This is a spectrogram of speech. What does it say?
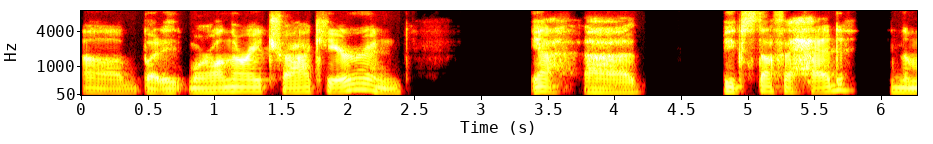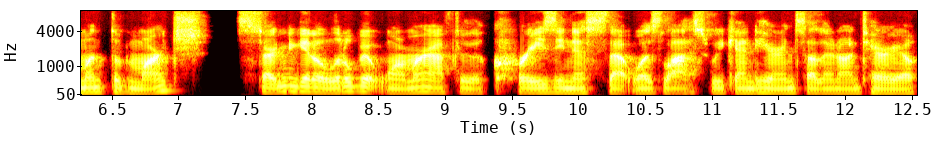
Uh, but it, we're on the right track here, and yeah, uh, big stuff ahead in the month of March starting to get a little bit warmer after the craziness that was last weekend here in southern Ontario,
